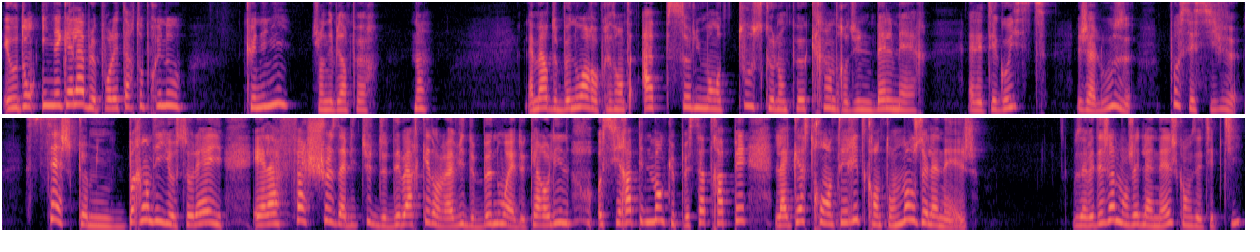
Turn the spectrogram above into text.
et aux dons inégalables pour les tartes aux pruneaux. Que nenni, j'en ai bien peur. Non. La mère de Benoît représente absolument tout ce que l'on peut craindre d'une belle-mère. Elle est égoïste, jalouse, possessive, sèche comme une brindille au soleil, et a la fâcheuse habitude de débarquer dans la vie de Benoît et de Caroline aussi rapidement que peut s'attraper la gastro-entérite quand on mange de la neige. Vous avez déjà mangé de la neige quand vous étiez petit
